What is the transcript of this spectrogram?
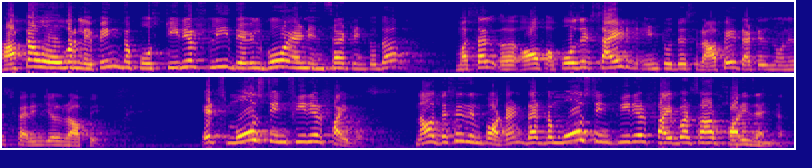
after overlapping the posteriorly they will go and insert into the muscle uh, of opposite side into this raphe that is known as pharyngeal raphe. Its most inferior fibers. Now this is important that the most inferior fibers are horizontal.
